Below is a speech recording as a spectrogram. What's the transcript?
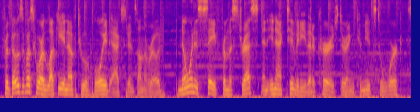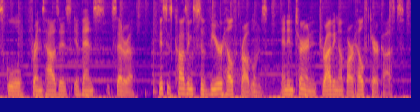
For those of us who are lucky enough to avoid accidents on the road, no one is safe from the stress and inactivity that occurs during commutes to work, school, friends' houses, events, etc. This is causing severe health problems and in turn driving up our healthcare costs.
